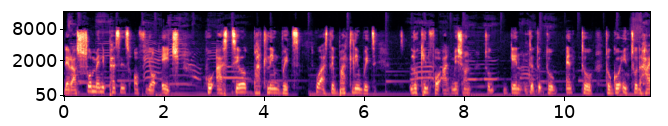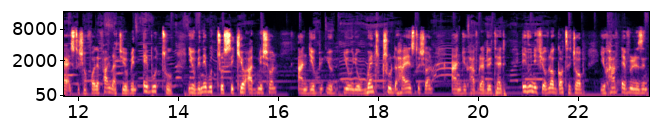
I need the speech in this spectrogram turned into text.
there are so many persons of your age who are still battling with who are still battling with looking for admission to gain to to to, and to to go into the higher institution for the fact that you've been able to you've been able to secure admission and you you you you went through the higher institution and you have graduated. Even if you've not got a job you have every reason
